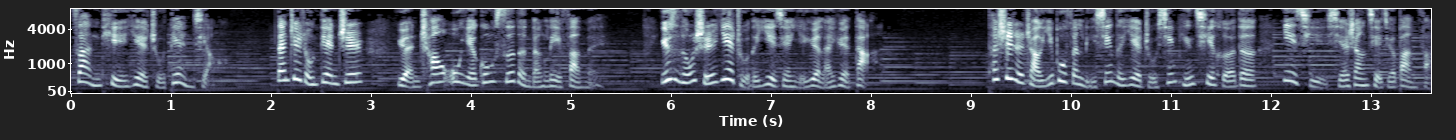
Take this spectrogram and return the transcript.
暂替业主垫缴。”但这种垫支远超物业公司的能力范围，与此同时，业主的意见也越来越大。他试着找一部分理性的业主心平气和的一起协商解决办法，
